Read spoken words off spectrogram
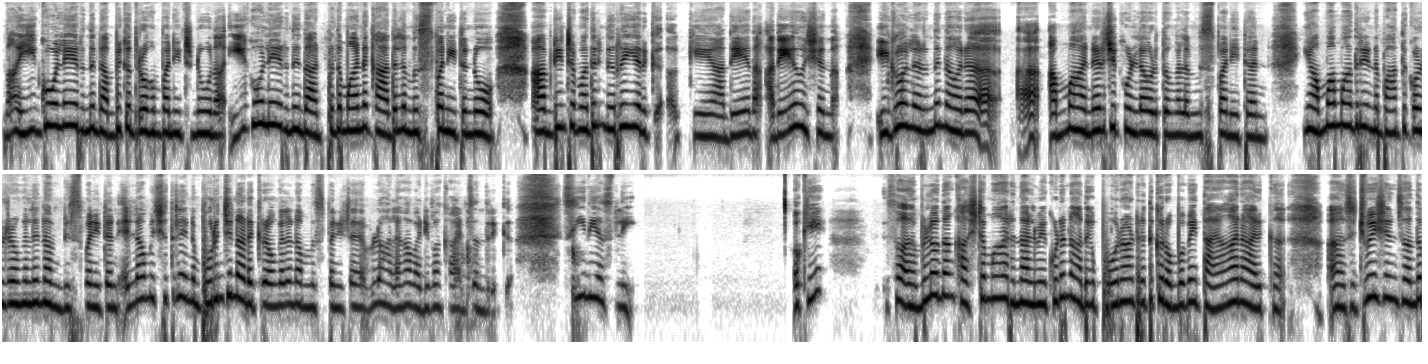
நான் ஈகோலே இருந்து நம்பிக்கை துரோகம் பண்ணிட்டனும் நான் ஈகோலே இருந்து இந்த அற்புதமான காதலை மிஸ் பண்ணிட்டேனோ! அப்படின்ற மாதிரி நிறைய இருக்கு. ஓகே அதே தான். அதே விஷயம் தான். ஈகோல இருந்து நான் ஒரு அம்மா எனர்ஜிக்குள்ள ஒருத்தவங்களை ஒருத்தவங்கள மிஸ் பண்ணிட்டேன். என் அம்மா மாதிரி என்னை பார்த்துக்கொள்றவங்கள நான் மிஸ் பண்ணிட்டேன். எல்லா விஷயத்துலையும் என்னை புரிஞ்சு நடக்கிறவங்கள நான் மிஸ் பண்ணிட்டேன். எவ்வளோ அழகா வடிவம் கார்ட்ஸ் வந்திருக்கு. சீரியஸ்லி. ஓகே. ஸோ எவ்வளோதான் கஷ்டமாக இருந்தாலுமே கூட நான் அதுக்கு போராடுறதுக்கு ரொம்பவே தயாராக இருக்கேன். சுச்சுவேஷன்ஸ் வந்து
